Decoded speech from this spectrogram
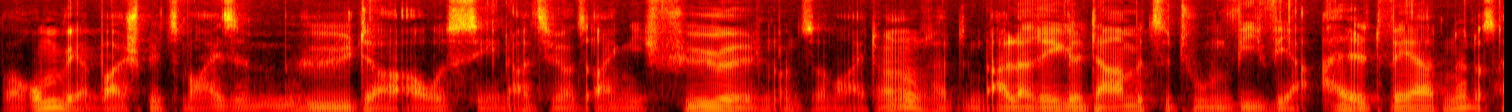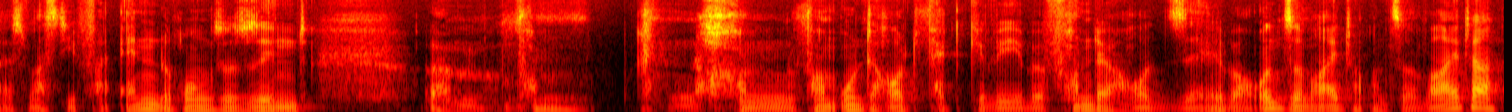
Warum wir beispielsweise müder aussehen, als wir uns eigentlich fühlen und so weiter. Das hat in aller Regel damit zu tun, wie wir alt werden. Ne? Das heißt, was die Veränderungen so sind ähm, vom Knochen, vom Unterhautfettgewebe, von der Haut selber und so weiter und so weiter.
